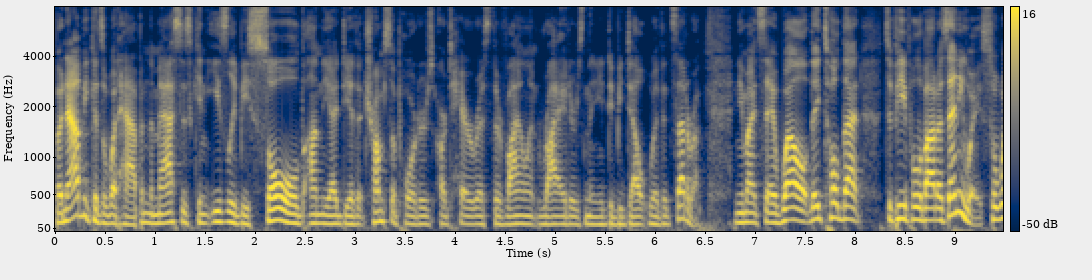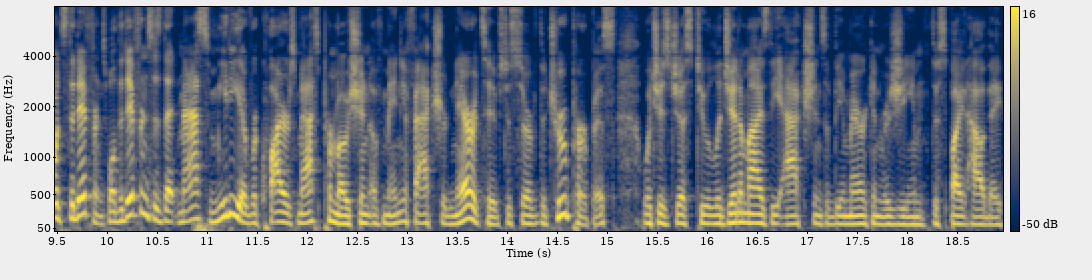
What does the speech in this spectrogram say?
But now because of what happened, the masses can easily be sold on the idea that Trump supporters are terrorists, they're violent rioters, and they need to be dealt with, etc. And you might say, well, they told that to people about us anyway. So what's the difference? Well, the difference is that mass media requires mass promotion of manufactured narratives to serve the true purpose, which is just to legitimize the actions of the American regime, despite how they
